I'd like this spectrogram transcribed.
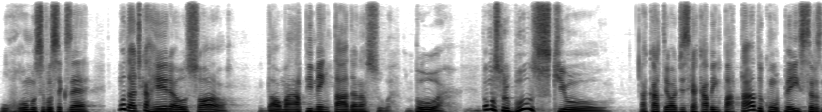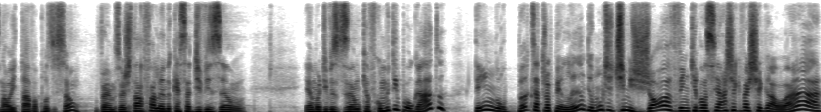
o rumo se você quiser mudar de carreira ou só dar uma apimentada na sua. Boa. Vamos pro Bulls, que o a KTO diz que acaba empatado com o Pacers na oitava posição. Vamos, a gente tava falando que essa divisão é uma divisão que eu fico muito empolgado. Tem o Bucks atropelando e um monte de time jovem que você acha que vai chegar lá.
